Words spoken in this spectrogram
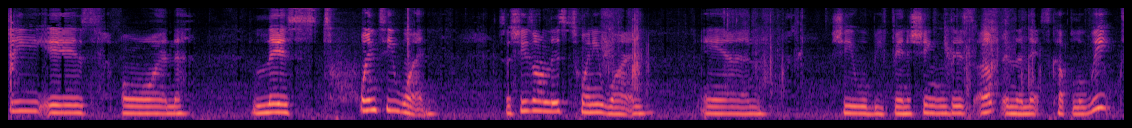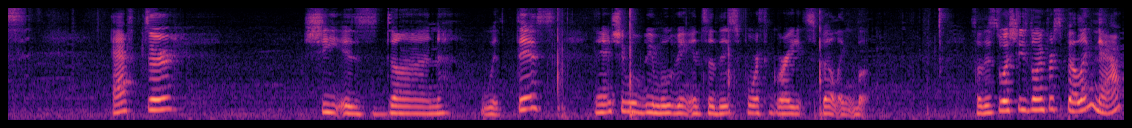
She is on list 21. So she's on list 21 and she will be finishing this up in the next couple of weeks. After she is done with this, then she will be moving into this fourth grade spelling book. So this is what she's doing for spelling now.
